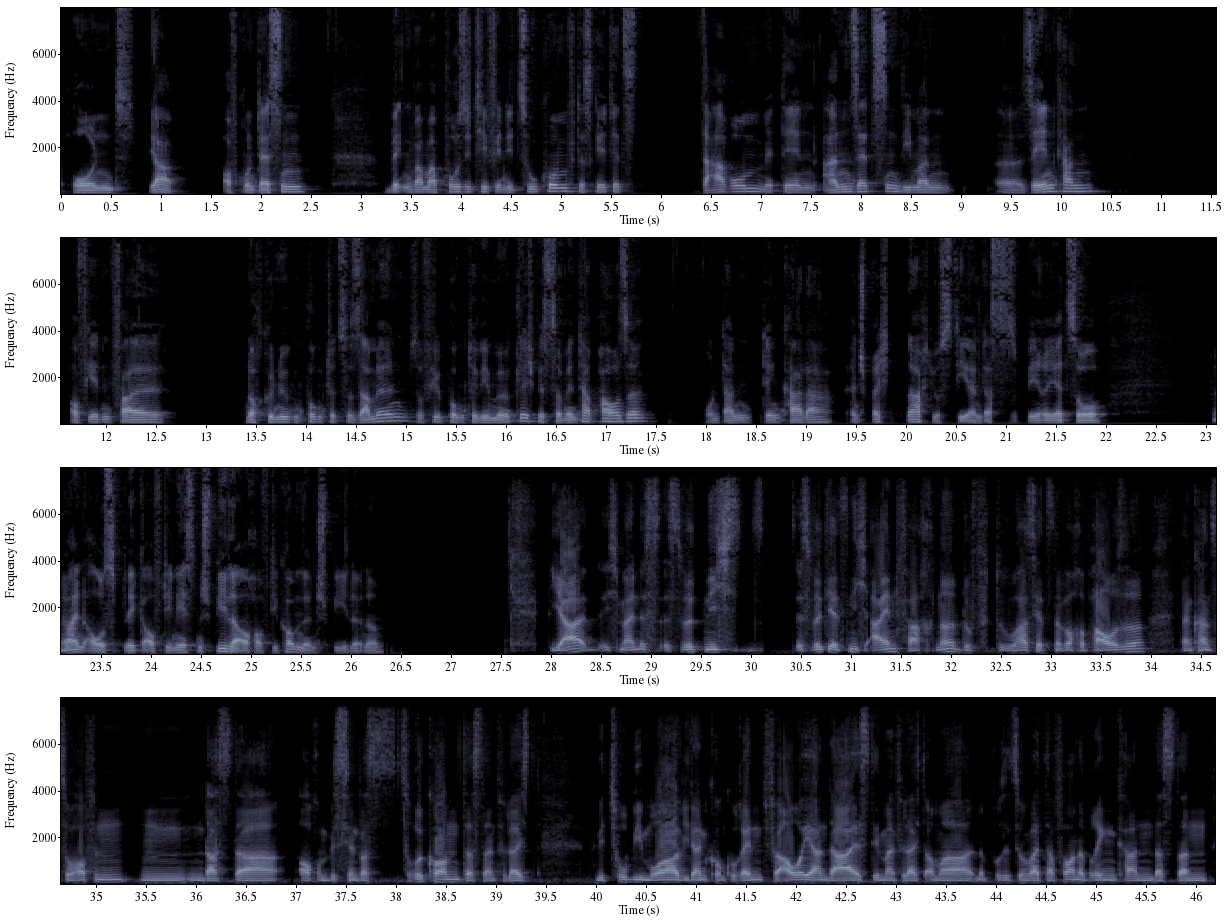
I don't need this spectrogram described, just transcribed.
Und ja, aufgrund dessen blicken wir mal positiv in die Zukunft. Es geht jetzt darum, mit den Ansätzen, die man äh, sehen kann, auf jeden Fall noch genügend Punkte zu sammeln, so viele Punkte wie möglich bis zur Winterpause und dann den Kader entsprechend nachjustieren. Das wäre jetzt so ja. mein Ausblick auf die nächsten Spiele, auch auf die kommenden Spiele. Ne? Ja, ich meine, es, es wird nicht, es wird jetzt nicht einfach. Ne? Du, du hast jetzt eine Woche Pause, dann kannst du hoffen, hm, dass da auch ein bisschen was zurückkommt, dass dann vielleicht mit Tobi Moore wieder ein Konkurrent für Auejan da ist, den man vielleicht auch mal eine Position weiter vorne bringen kann, dass dann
